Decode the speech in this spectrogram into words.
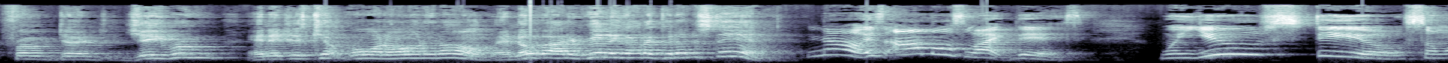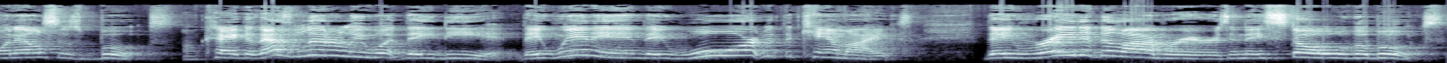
from J. Rue, and it just kept going on and on, and nobody really got a good understanding. No, it's almost like this. When you steal someone else's books, okay, because that's literally what they did. They went in, they warred with the Kemites, they raided the libraries, and they stole the books.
